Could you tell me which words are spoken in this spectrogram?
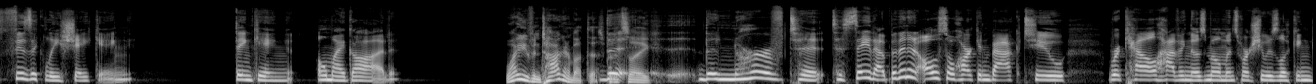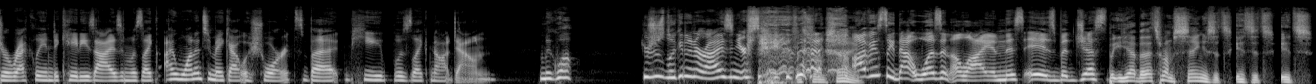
physically shaking thinking oh my god Why are you even talking about this? but it's like uh, the nerve to to say that. But then it also harkened back to Raquel having those moments where she was looking directly into Katie's eyes and was like, "I wanted to make out with Schwartz, but he was like not down." I'm like, "Well, you're just looking in her eyes and you're saying that." saying. Obviously, that wasn't a lie, and this is. But just But yeah, but that's what I'm saying is it's is it's it's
